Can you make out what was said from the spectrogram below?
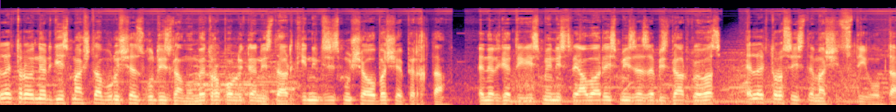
ელექტროენერგიის მასშტაბური შეზღუდვის გამო მეტროპოლიტენის და რკინიგზის მუშაობა შეფერხდა. ენერგეტიკის მინისტრი ავარიის მიზეზების დარღვევას ელექტროსისტემაში ცდილობდა.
